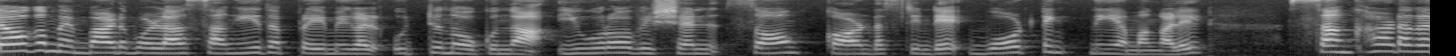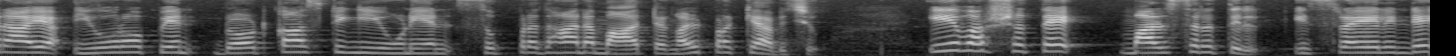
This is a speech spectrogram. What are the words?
ലോകമെമ്പാടുമുള്ള സംഗീത പ്രേമികൾ ഉറ്റുനോക്കുന്ന യൂറോവിഷൻ സോങ് കോൺടെസ്റ്റിന്റെ വോട്ടിംഗ് നിയമങ്ങളിൽ സംഘാടകരായ യൂറോപ്യൻ ബ്രോഡ്കാസ്റ്റിംഗ് യൂണിയൻ സുപ്രധാന മാറ്റങ്ങൾ പ്രഖ്യാപിച്ചു. ഈ വർഷത്തെ മത്സരത്തിൽ ഇസ്രായേലിന്റെ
